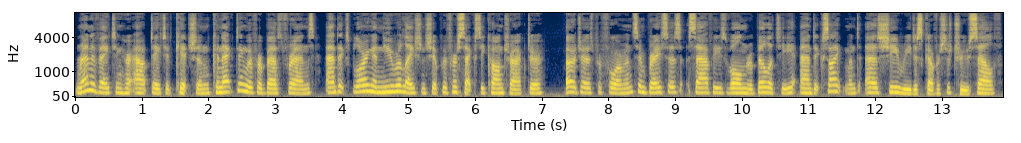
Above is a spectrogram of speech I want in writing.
renovating her outdated kitchen, connecting with her best friends, and exploring a new relationship with her sexy contractor. Ojo's performance embraces Savvy's vulnerability and excitement as she rediscovers her true self.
